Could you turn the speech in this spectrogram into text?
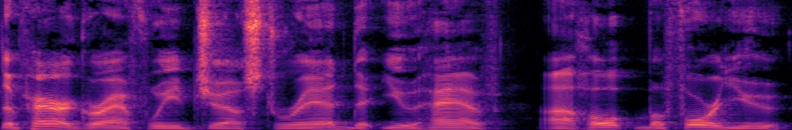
The paragraph we've just read that you have, I hope, before you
